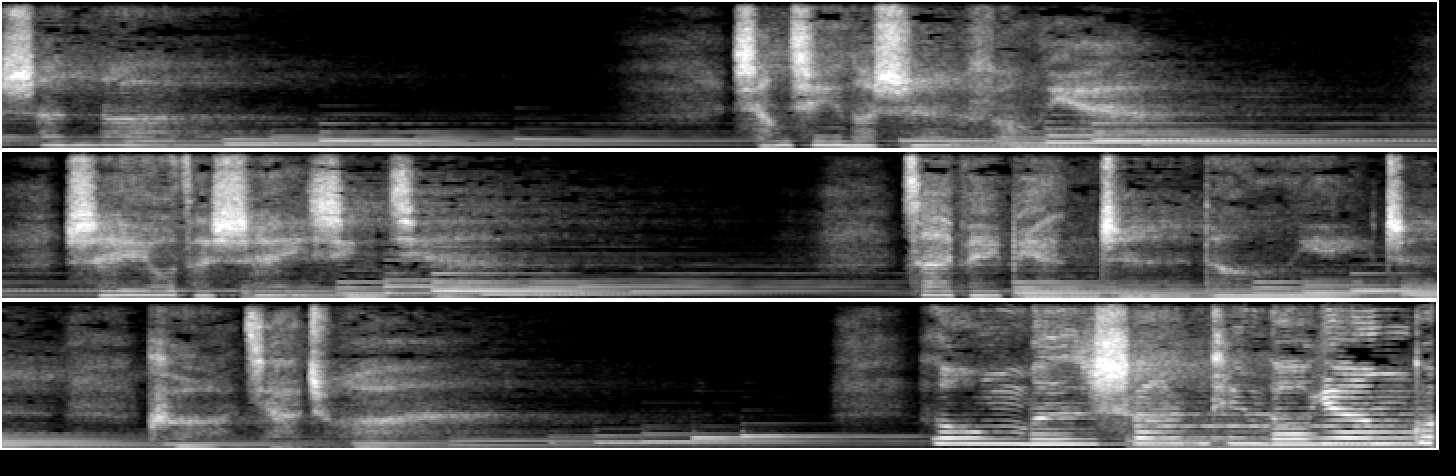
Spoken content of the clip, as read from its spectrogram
山南。想起那时方言，谁又在谁心间？在北边只等一只客家船。龙门山听到雁归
